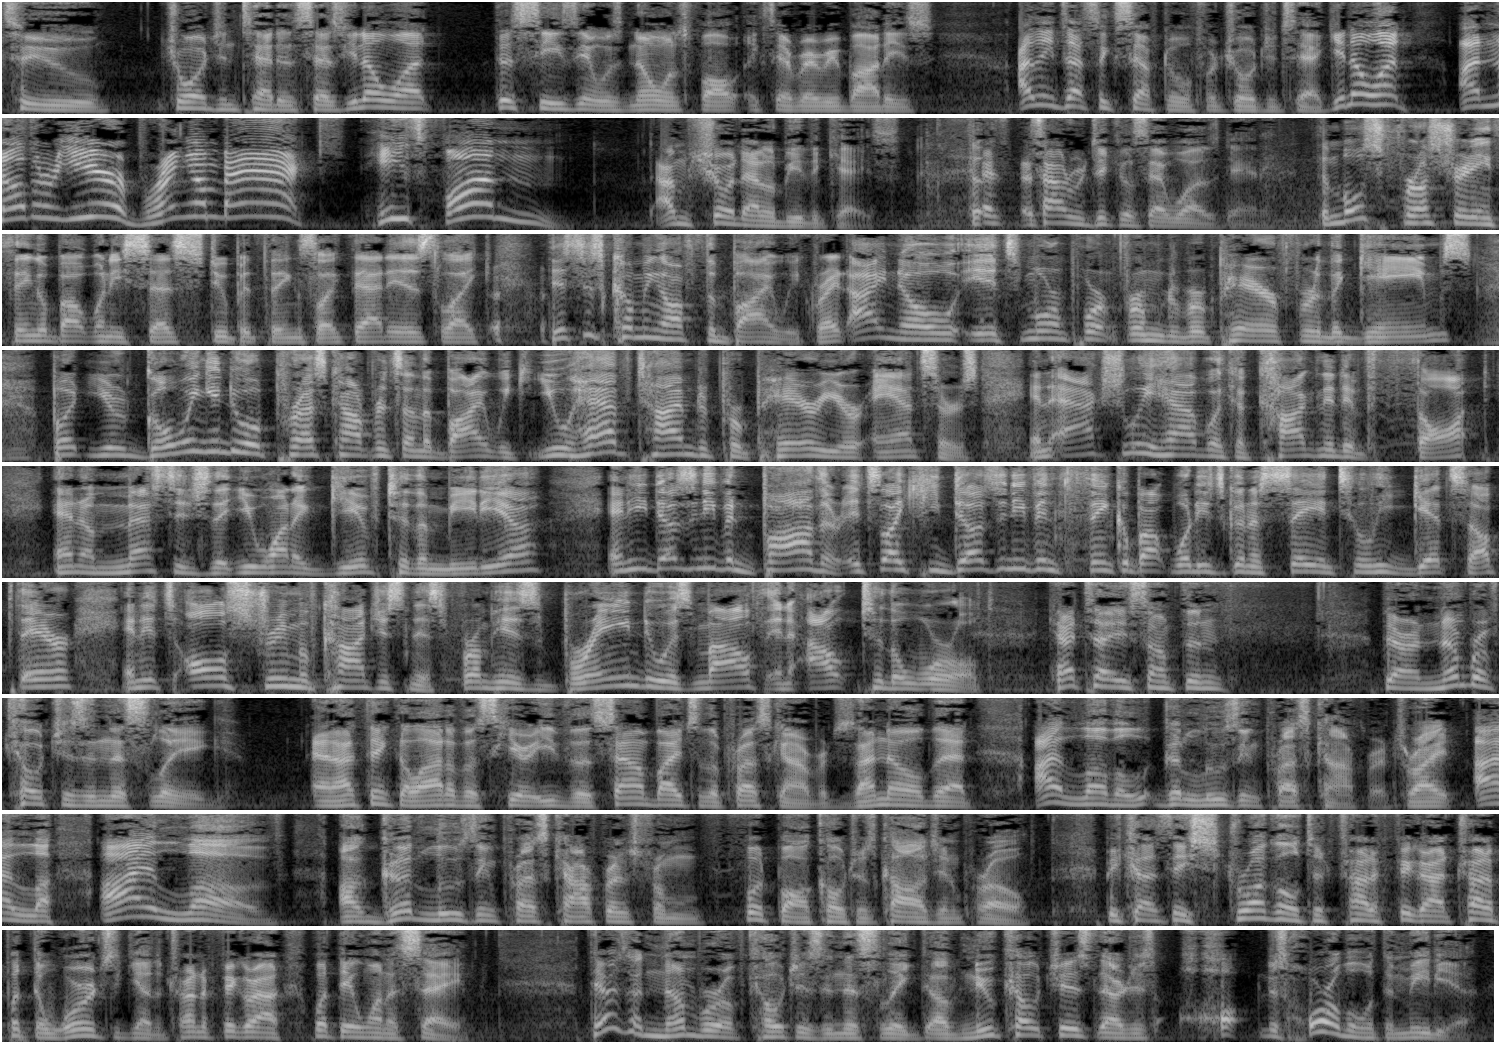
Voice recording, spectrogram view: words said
to George and Ted and says, you know what? This season was no one's fault except everybody's. I think that's acceptable for Georgia Tech. You know what? Another year, bring him back. He's fun. I'm sure that'll be the case. That's, that's how ridiculous that was, Danny. The most frustrating thing about when he says stupid things like that is like this is coming off the bye week, right? I know it's more important for him to prepare for the games, but you're going into a press conference on the bye week. You have time to prepare your answers and actually have like a cognitive thought and a message that you want to give to the media. And he doesn't even bother. It's like he doesn't even think about what he's going to say until he gets up there, and it's all stream of consciousness from his brain to his mouth and out to the world. Can I tell you something? There are a number of coaches in this league, and I think a lot of us hear either the sound bites or the press conferences. I know that I love a good losing press conference, right? I love I love a good losing press conference from football coaches, college and pro, because they struggle to try to figure out, try to put the words together, trying to figure out what they want to say. There's a number of coaches in this league, of new coaches that are just just horrible with the media.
